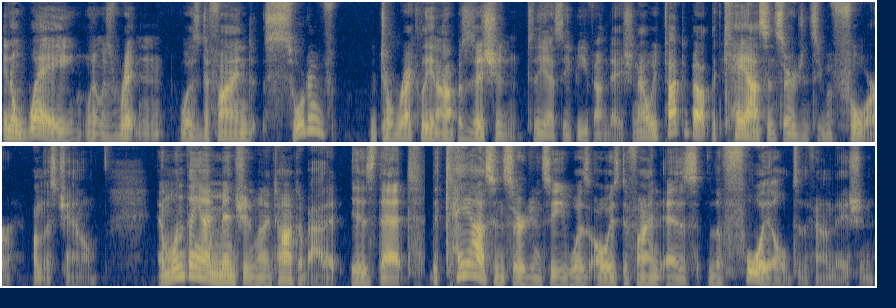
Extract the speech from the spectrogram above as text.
in a way, when it was written, was defined sort of directly in opposition to the SCP Foundation. Now, we've talked about the chaos insurgency before on this channel. And one thing I mentioned when I talk about it is that the chaos insurgency was always defined as the foil to the Foundation,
